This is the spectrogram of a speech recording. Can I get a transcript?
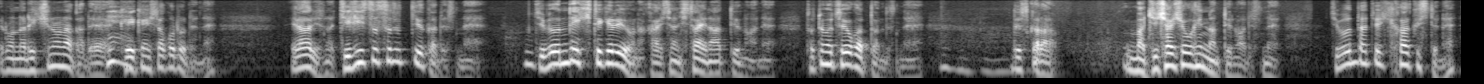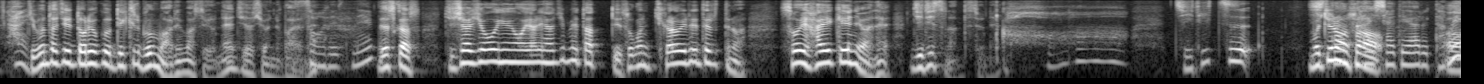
いろんな歴史の中でええ。経験したことでね、やはりその自立するっていうかですね自分で生きていけるような会社にしたいなっていうのがねとても強かったんですね。ですから、まあ、自社商品なんていうのはですね自分たちで企画してね、はい。自分たちで努力できる部分もありますよね自社商品の場合はね。そうですね。ですから自社商品をやり始めたっていうそこに力を入れてるっていうのはそういう背景にはね自立なんですよね。ああ自立もちろんその会社であるために。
